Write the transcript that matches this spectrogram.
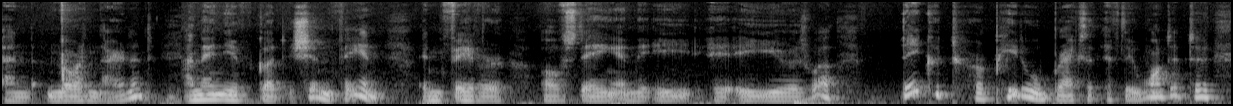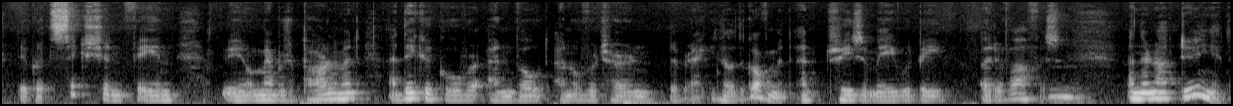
and Northern Ireland. And then you've got Sinn Féin in favour of staying in the EU as well. They could torpedo Brexit if they wanted to. They've got six Sinn Féin, you know, members of Parliament, and they could go over and vote and overturn the you know the government, and Theresa May would be out of office, and they're not doing it.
